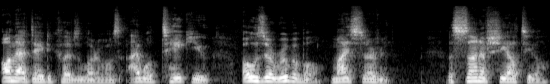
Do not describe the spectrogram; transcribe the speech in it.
On that day, declares the Lord of hosts, I will take you, O Zerubbabel, my servant, the son of Shealtiel,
